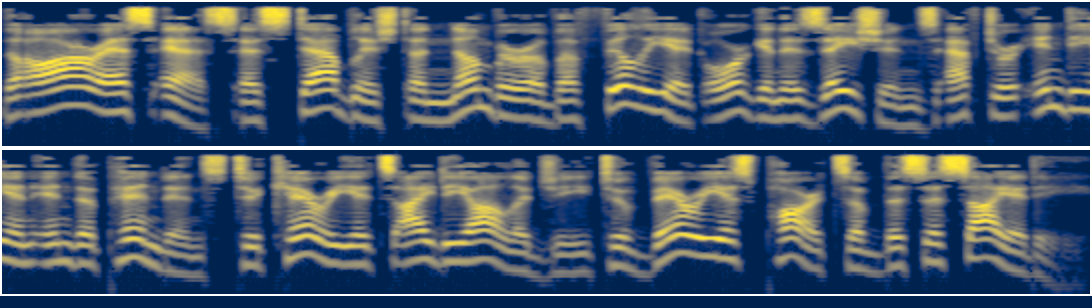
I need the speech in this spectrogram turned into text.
The RSS established a number of affiliate organizations after Indian independence to carry its ideology to various parts of the society.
